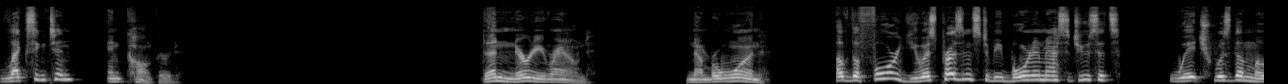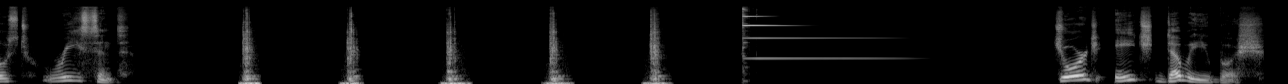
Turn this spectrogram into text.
Lexington and Concord. The Nerdy Round. Number 1. Of the four U.S. presidents to be born in Massachusetts, which was the most recent? George H.W. Bush.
